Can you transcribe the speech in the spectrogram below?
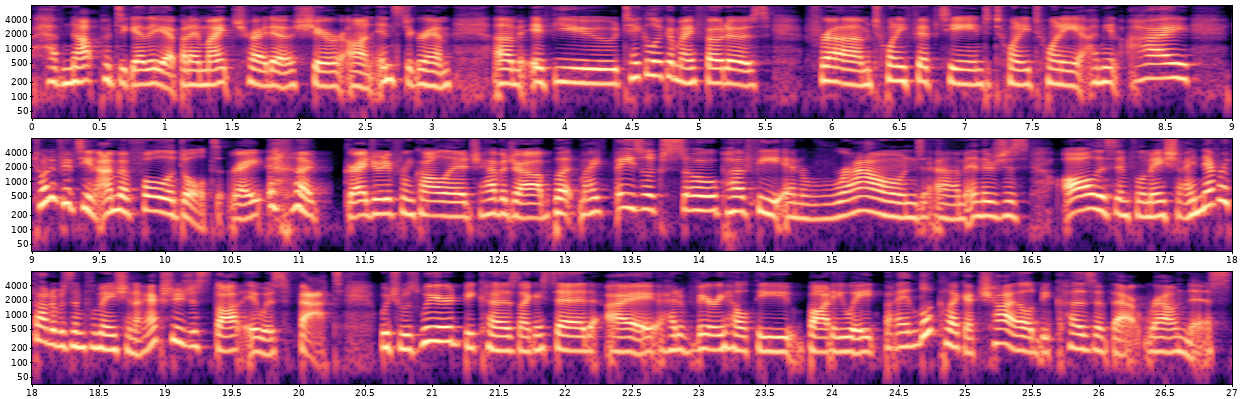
have not put together yet, but I might try to share on Instagram. Um, if you take a look at my photos from 2015 to 2020, I mean, I, 2015, I'm a full adult, right? I graduated from college, have a job, but my face looks so puffy and round. Um, and there's just all this inflammation. I never thought it was inflammation. I actually just thought it was fat, which was weird because, like I said, I had a very healthy body weight, but I look like a child because of that roundness.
